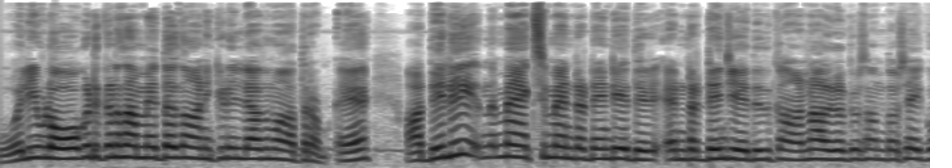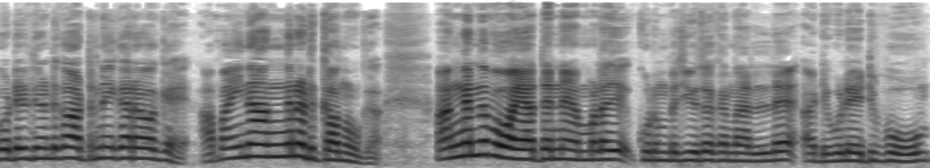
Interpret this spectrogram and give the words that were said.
ഓൽ വ്ളോഗ് എടുക്കുന്ന സമയത്ത് കാണിക്കണില്ല എന്ന് മാത്രം. ഏ? അതിൽ മാക്സിമം എന്റർടൈൻ ചെയ്ത് എന്റർടൈൻ ചെയ്ത് കാണുന്ന ആളുകൾക്ക് സന്തോഷം ആയിക്കോട്ടെ ഇരുന്നുകൊണ്ട് കാട്ടണേക്കാരമൊക്കെ അപ്പം അതിനെ അങ്ങനെ എടുക്കാൻ നോക്കുക. അങ്ങനെ പോയാൽ തന്നെ നമ്മളെ കുടുംബജീവിതമൊക്കെ നല്ല അടിപൊളിയായിട്ട് പോവും.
